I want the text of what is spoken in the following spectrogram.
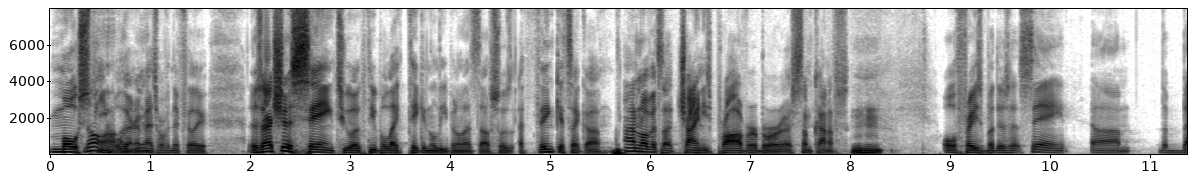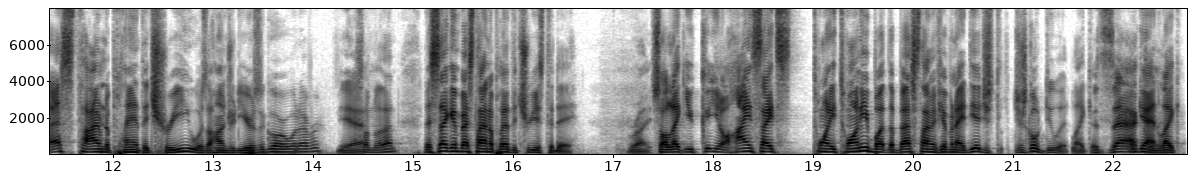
most No, people learn yeah. immense more from their failure. There's actually a saying too, like people like taking the leap and all that stuff. So I think it's like a I don't know if it's a Chinese proverb or some kind of Mm-hmm. old phrase, but there's a saying. Um, the best time to plant the tree was hundred years ago or whatever. Yeah. something like that. The second best time to plant the tree is today. Right. So like you you know hindsight's twenty twenty, but the best time if you have an idea, just just go do it. Like Exactly. again, like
